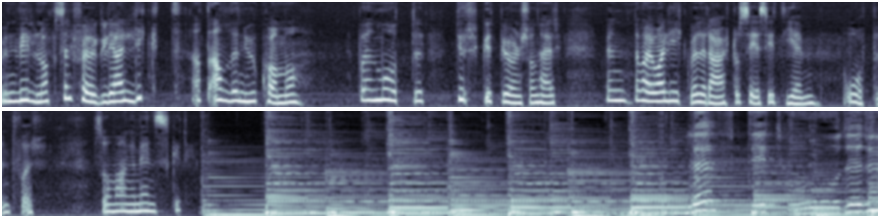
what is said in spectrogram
Hun ville nok selvfølgelig ha likt at alle nå kom og på en måte dyrket Bjørnson her. Men det var jo allikevel rart å se sitt hjem åpent for så mange mennesker. Løft ditt hode, du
